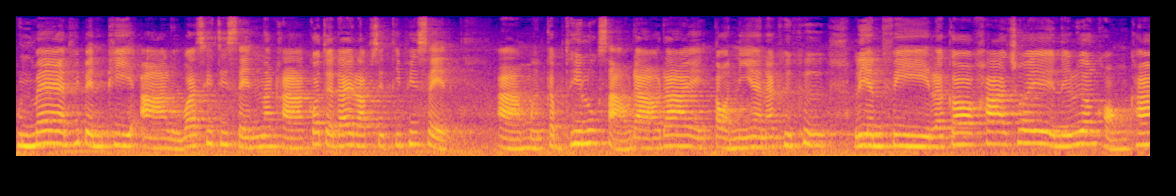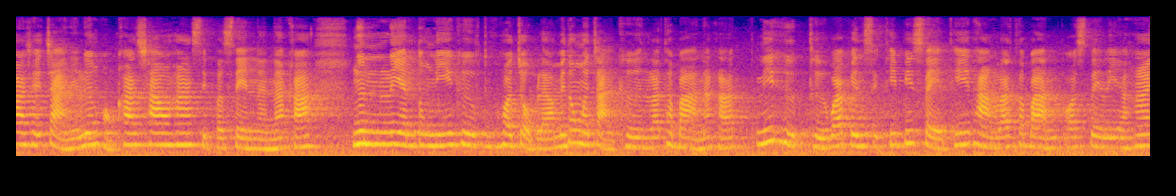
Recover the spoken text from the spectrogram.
คุณแม่ที่เป็น PR หรือว่า Citizen นะคะ ก็จะได้รับสิทธิพิเศษเหมือนกับที่ลูกสาวดาวได้ตอนนี้นะคือคือเรียนฟรีแล้วก็ค่าช่วยในเรื่องของค่าใช้จ่ายในเรื่องของค่าเช่า 50%นะนะคะ เงินเรียนตรงนี้คือพอจบแล้วไม่ต้องมาจ่ายคืนรัฐบาลนะคะ นี่คือถือว่าเป็นสิทธิพิเศษที่ทางรัฐบาลออสเตรเลียให้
